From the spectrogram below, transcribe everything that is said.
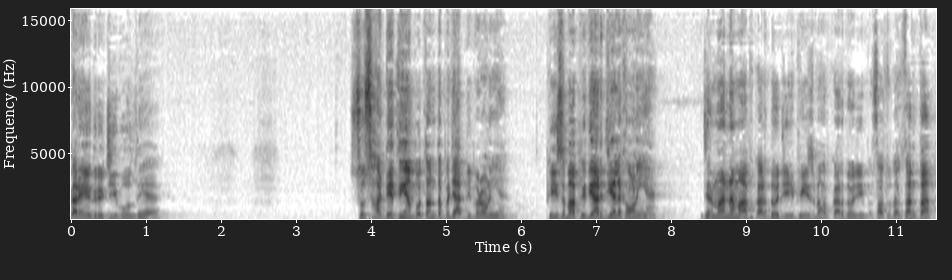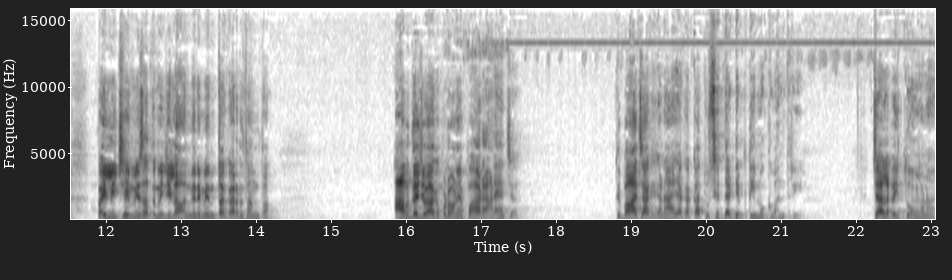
ਘਰੇ ਅੰਗਰੇਜ਼ੀ ਬੋਲਦੇ ਐ ਸੋ ਸਾਡੇ ਧੀਆਂ ਪੁੱਤਾਂ ਨੂੰ ਤਾਂ ਪੰਜਾਬੀ ਪੜਾਉਣੀ ਐ ਫੀਸ ਮਾਫੀ ਦੀਆਂ ਅਰਜ਼ੀਆਂ ਲਿਖਾਉਣੀਆਂ ਜੁਰਮਾਨਾ ਮਾਫ ਕਰ ਦਿਓ ਜੀ, ਫੀਸ ਮਾਫ ਕਰ ਦਿਓ ਜੀ। ਸਾਥੋਂ ਤਾਂ ਸੰਤਾਂ ਪਹਿਲੀ 6ਵੀਂ 7ਵੀਂ ਚ ਹੀ ਲਾ ਨੇ ਮਿਹਨਤਾਂ ਕਰਨ ਸੰਤਾਂ। ਆਪਦੇ ਜਵਾਕ ਪੜਾਉਣੇ ਪਹਾੜਾਂ ਵਾਲਿਆਂ ਚ। ਤੇ ਬਾਅਦ ਚ ਆ ਕੇ ਕਹਿਣਾ ਆਇਆ ਕਾਕਾ, ਤੂੰ ਸਿੱਧਾ ਡਿਪਟੀ ਮੁੱਖ ਮੰਤਰੀ। ਚੱਲ ਬਈ ਤੂੰ ਹੁਣ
